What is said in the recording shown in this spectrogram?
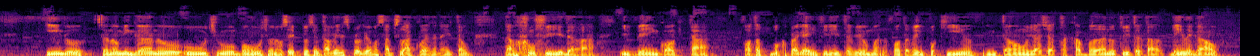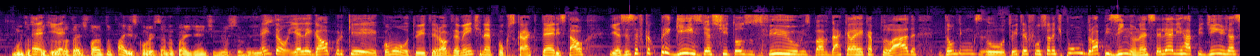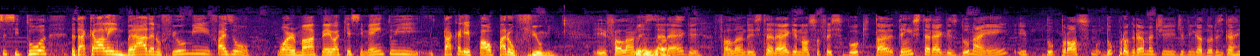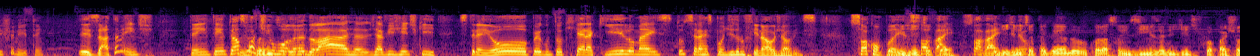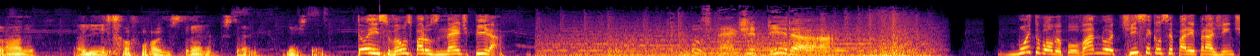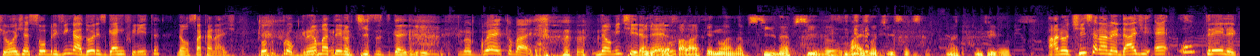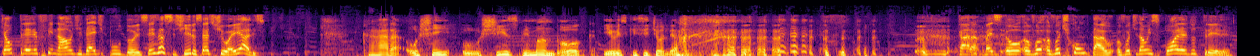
Indo, se eu não me engano, o último, bom, o último não sei, porque você tá vendo esse programa, sabe-se lá quando, né? Então, dá uma conferida lá e vê em qual que tá. Falta pouco pra Guerra Infinita, viu, mano? Falta bem pouquinho, então já já tá acabando, o Twitter tá bem legal. Muitas é, pessoas é... até de fora do país conversando com a gente, viu, sobre isso. É, então, e é legal porque, como o Twitter, obviamente, né, poucos caracteres e tal, e às vezes você fica com preguiça de assistir todos os filmes para dar aquela recapitulada. Então tem, o Twitter funciona tipo um dropzinho, né? Você lê ali rapidinho, já se situa, dá aquela lembrada no filme, faz um warm-up aí, o aquecimento e, e taca ali pau para o filme. E falando Exato. em easter egg, falando em easter egg, nosso Facebook tá, tem easter eggs do Naem e do próximo, do programa de, de Vingadores Guerra Infinita, hein? Exatamente. Tem, tem, tem umas fotinhas rolando lá, já, já vi gente que estranhou, perguntou o que era aquilo, mas tudo será respondido no final, jovens. Só acompanha, só até, vai, só vai, tem entendeu? gente até ganhando coraçõezinhos ali, gente que ficou apaixonada ali. Então, estranho, estranho, bem estranho. Então é isso, vamos para os Nerd Pira. Os Nerd Pira. Muito bom, meu povo. A notícia que eu separei pra gente hoje é sobre Vingadores Guerra Infinita. Não, sacanagem. Todo programa tem notícias de Guerra Infinita. Não aguento mais. Não, mentira. Eu É, ia o- falar que não é, não é possível, não é possível. Mais notícias. Incrível. A notícia, na verdade, é um trailer, que é o trailer final de Deadpool 2. Vocês assistiram? Você assistiu aí, Alisson? Cara, o, Shen, o X me mandou e eu esqueci de olhar. Cara, mas eu, eu, vou, eu vou te contar, eu vou te dar um spoiler do trailer.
